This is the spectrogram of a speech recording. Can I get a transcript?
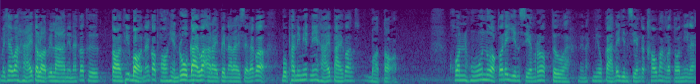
ไม่ใช่ว่าหายตลอดเวลาเนี่ยนะก็คือตอนที่บอดนั้นก็พอเห็นรูปได้ว่าอะไรเป็นอะไรเสร็จแล้วก็บุพนิมิตนี้หายไปก็บอดต่อ คนหูหนวกก็ได้ยินเสียงรอบตัวเนี่ยนะมีโอกาสได้ยินเสียงกับเขาบ้างก็ตอนนี้แหละ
